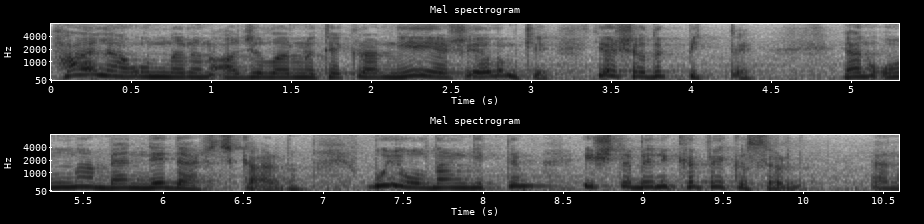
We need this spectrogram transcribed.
Hala onların acılarını tekrar niye yaşayalım ki? Yaşadık bitti. Yani ondan ben ne ders çıkardım? Bu yoldan gittim, işte beni köpek ısırdı. Yani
